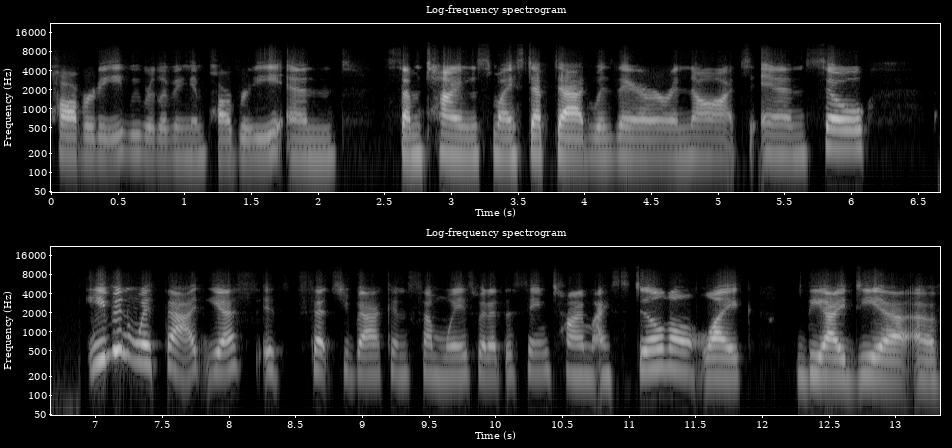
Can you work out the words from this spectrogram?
poverty we were living in poverty and sometimes my stepdad was there and not and so even with that, yes, it sets you back in some ways, but at the same time, I still don't like the idea of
